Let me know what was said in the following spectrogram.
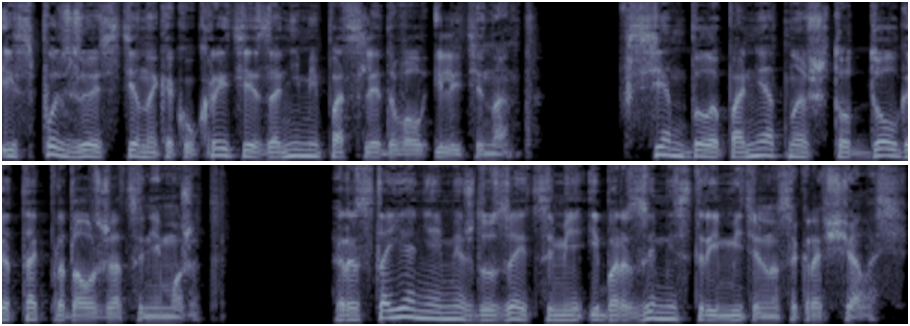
Используя стены как укрытие, за ними последовал и лейтенант. Всем было понятно, что долго так продолжаться не может. Расстояние между зайцами и борзыми стремительно сокращалось.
